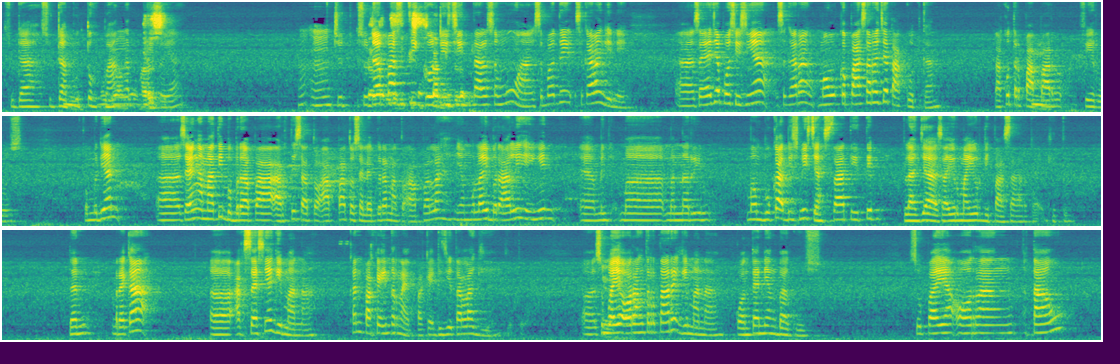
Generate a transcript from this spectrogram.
sudah sudah Hmm, butuh banget harus- gitu ya. Mm-mm, su- sudah pasti go gitu digital semua. Seperti sekarang gini eh, saya aja posisinya sekarang mau ke pasar aja takut kan. Takut terpapar Hmm. virus. Kemudian eh, saya ngamati beberapa artis atau apa atau selebgram atau apalah yang mulai beralih ingin men- me- menerim membuka bisnis jasa titip belanja sayur mayur di pasar kayak gitu dan mereka uh, aksesnya gimana? Kan pakai internet pakai digital lagi gitu. uh, supaya orang tertarik gimana? Konten yang bagus. Supaya orang tahu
